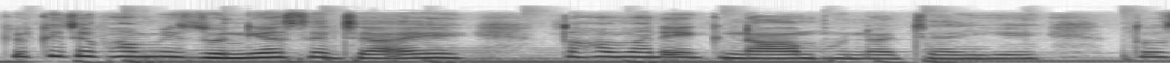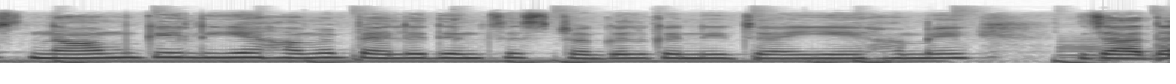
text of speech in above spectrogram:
کیونکہ جب ہم اس دنیا سے جائیں تو ہمارا ایک نام ہونا چاہیے۔ تو اس نام کے لیے ہمیں پہلے دن سے اسٹرگل کرنی چاہیے، ہمیں زیادہ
